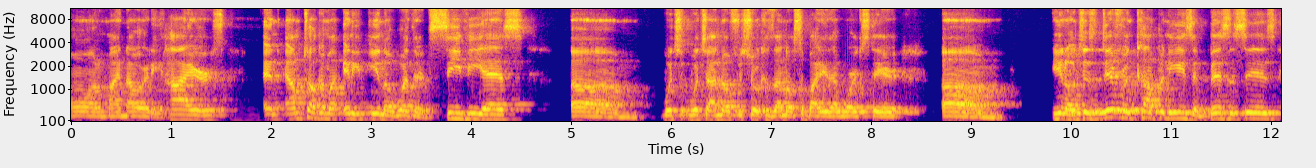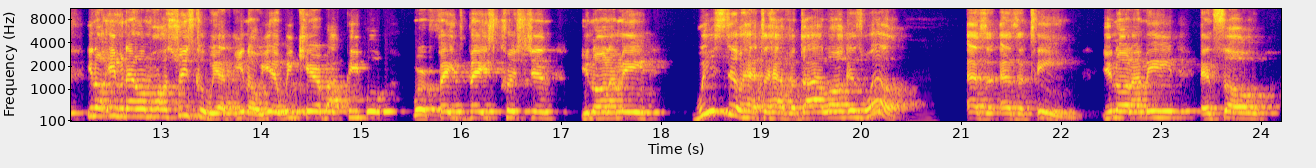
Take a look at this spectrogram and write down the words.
on minority hires, and I'm talking about any you know whether it's CVS, um, which which I know for sure because I know somebody that works there. Um, you know, just different companies and businesses. You know, even at Omaha Street School, we had, you know, yeah, we care about people. We're faith based Christian. You know what I mean? we still had to have a dialogue as well as a, as a team. You know what I mean? And so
